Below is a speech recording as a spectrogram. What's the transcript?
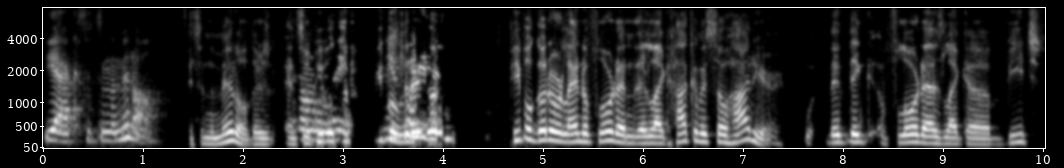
Yeah, because it's in the middle. It's in the middle. There's and It's so people go, people literally go, even- people go to Orlando, Florida, and they're like, "How come it's so hot here?" They think Florida is like a beach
